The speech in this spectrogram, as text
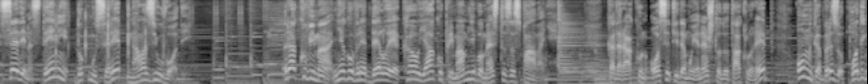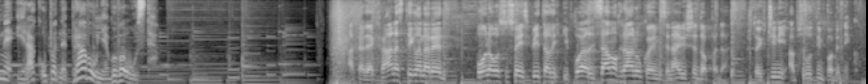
Sedi na steni dok mu se rep nalazi u vodi. Rakovima njegov rep deluje kao jako primamljivo mesto za spavanje. Kada rakun oseti da mu je nešto dotaklo rep, on ga brzo podigne i rak upadne pravo u njegova usta. A kada je hrana stigla na red, ponovo su sve ispitali i pojeli samo hranu koja im se najviše dopada, što ih čini apsolutnim pobednikom.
